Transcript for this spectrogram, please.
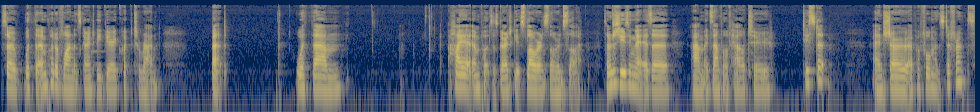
So with the input of one, it's going to be very quick to run. But with um, higher inputs, it's going to get slower and slower and slower. So I'm just using that as a um, example of how to test it and show a performance difference.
